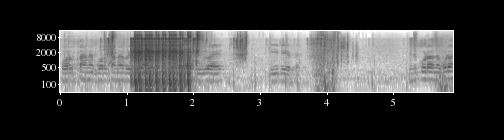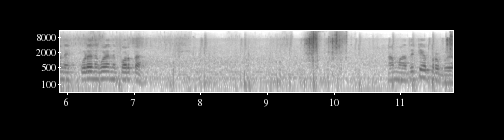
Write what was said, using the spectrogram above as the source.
പുറത്താണ് പുറത്താണ് റിവ്യൂ ഹീൽ ചെയ്യട്ടെ. നിന്റെ കൂടെ വന്നേ കൂടെ വന്നേ കൂടെ വന്നേ കൂടെ വന്നേ പുറത്താ. ആ മതിട്ടി അപ്പുറം പോയി.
